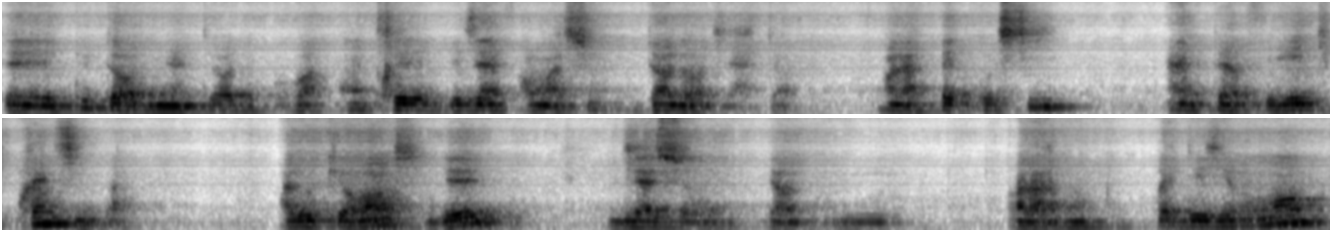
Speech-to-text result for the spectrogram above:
de tout ordinateur de pouvoir entrer des informations dans l'ordinateur. On l'appelle aussi un périphérique principal, à l'occurrence de, la souris. Voilà. Donc, deuxièmement,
